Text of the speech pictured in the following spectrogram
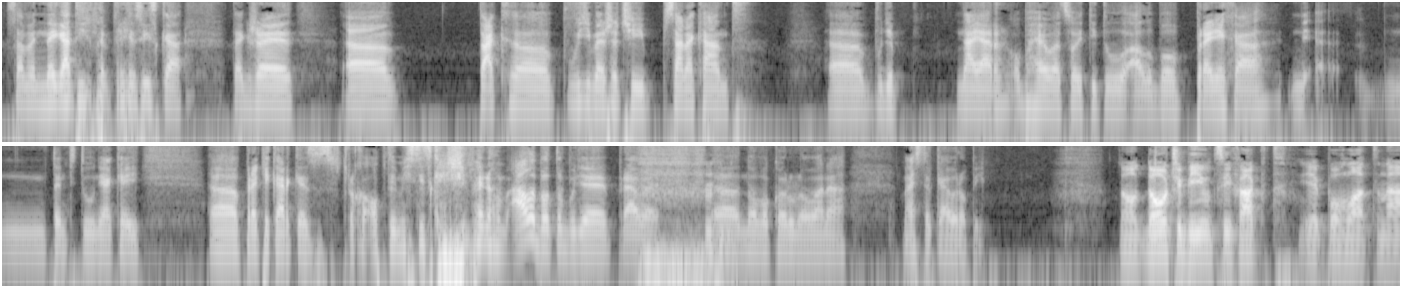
samé negatívne priezviska. Takže uh, tak uh, uvidíme, že či Sanakant uh, bude na jar obhajovať svoj titul alebo prenechá ne, ten titul nejakej uh, pretekárke s trocha optimistickejším menom, alebo to bude práve uh, novokorunovaná majsterka Európy. No, do očí bijúci fakt je pohľad na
